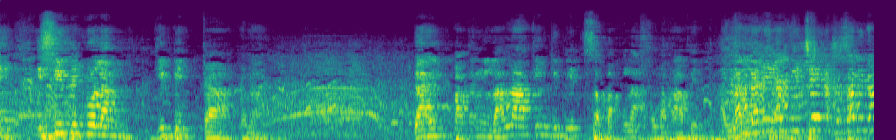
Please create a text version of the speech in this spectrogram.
i- isipin mo lang, gipit ka. Ganun. Dahil pag ang lalaking gipit sa bakla kumakapit. Ang dali ng DJ, nagsasalita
